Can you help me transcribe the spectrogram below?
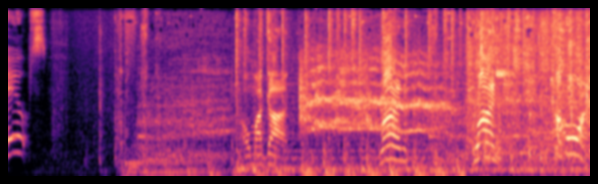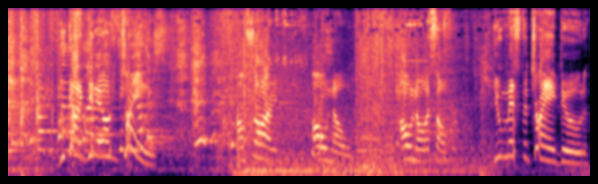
Oh, oops. Oh my god. Run! Run! Come on! You gotta get it on the train! I'm sorry. Oh no. Oh no, it's over. You missed the train, dude.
